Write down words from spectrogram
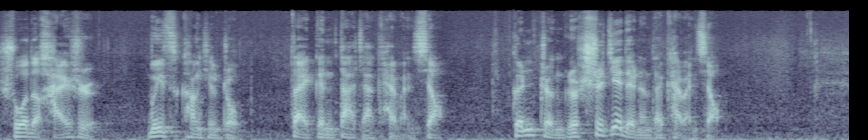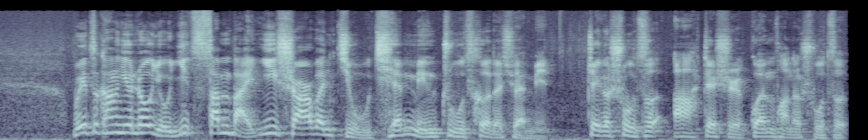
说的还是威斯康星州在跟大家开玩笑，跟整个世界的人在开玩笑。威斯康星州有一三百一十二万九千名注册的选民，这个数字啊，这是官方的数字，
